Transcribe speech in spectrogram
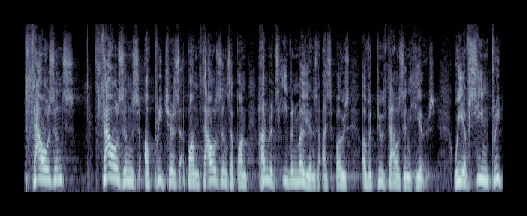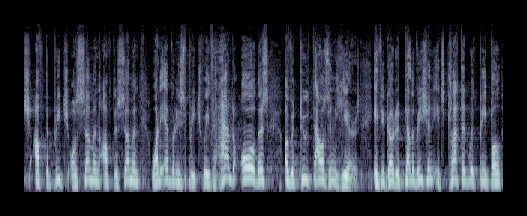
thousands, thousands of preachers upon thousands upon hundreds, even millions, I suppose, over 2,000 years. We have seen preach after preach or sermon after sermon, whatever is preached. We've had all this over 2,000 years. If you go to television, it's cluttered with people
